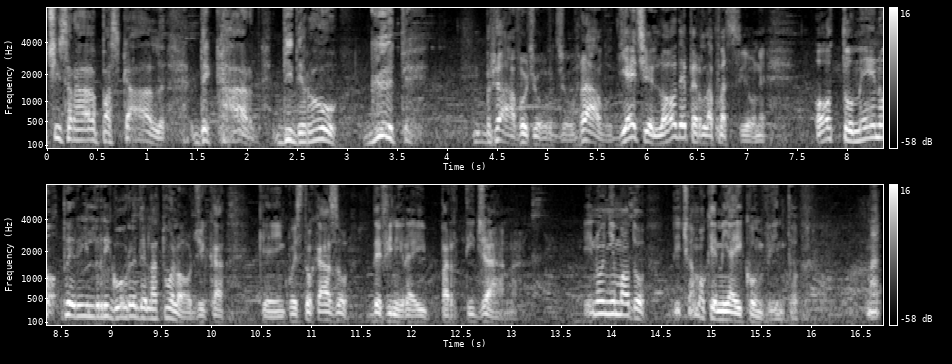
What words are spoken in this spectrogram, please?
Ci sarà Pascal, Descartes, Diderot, Goethe. Bravo Giorgio, bravo. 10 e lode per la passione. 8 meno per il rigore della tua logica, che in questo caso definirei partigiana. In ogni modo, diciamo che mi hai convinto. Ma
